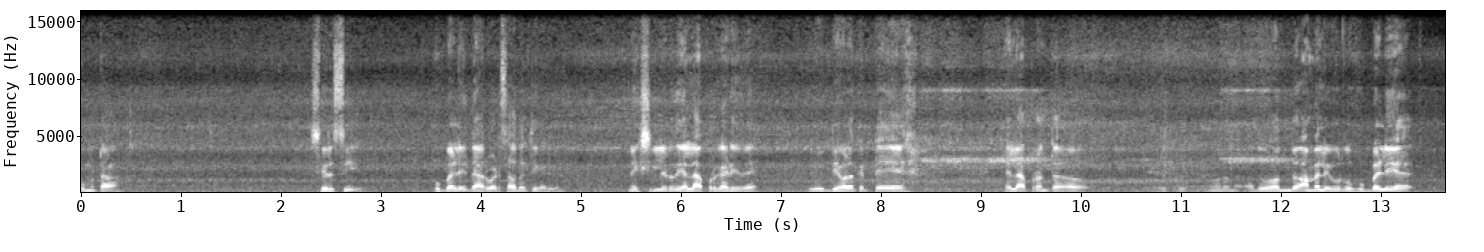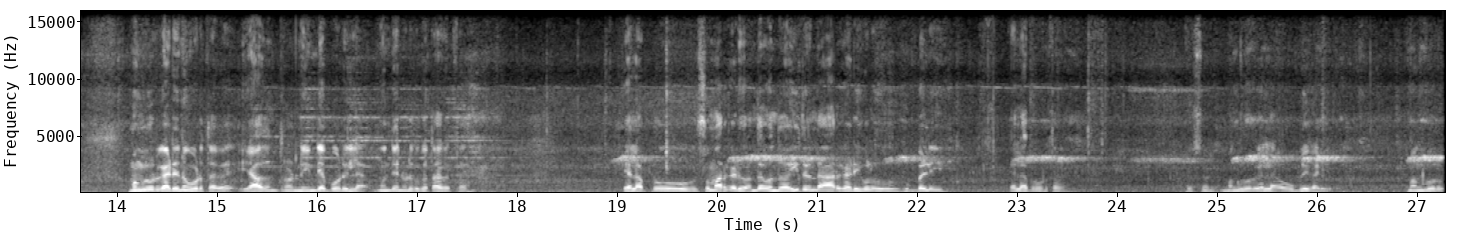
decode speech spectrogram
ಕುಮಟಾ ಸಿರಸಿ ಹುಬ್ಬಳ್ಳಿ, ಧಾರವಾಡ, ಸವದತ್ತಿ ಗಾಡಿ ನೆಕ್ಸ್ಟ್ ಇಲ್ಲಿರೋದು ಯಲ್ಲಾಪುರ ಗಾಡಿ ಇದೆ. ಇದು ದೇವಳಕಟ್ಟೆ ಯಲ್ಲಾಪುರ ಅಂತ ನೋಡೋಣ. ಅದು ಒಂದು, ಆಮೇಲೆ ಇವ್ರದ್ದು ಹುಬ್ಬಳ್ಳಿ, ಮಂಗಳೂರು ಗಾಡಿನೂ ಓಡ್ತವೆ. ಯಾವುದಂತ ನೋಡೋಣ. ಹಿಂದೆ ಬೋರ್ಡ್ ಇಲ್ಲ. ಮುಂದೆ ನೋಡೋದು ಗೊತ್ತಾಗುತ್ತೆ. ಯಲ್ಲಾಪುರ ಸುಮಾರು ಗಾಡಿ, ಅಂದರೆ ಒಂದು ಐದರಿಂದ ಆರು ಗಾಡಿಗಳು ಹುಬ್ಬಳ್ಳಿ, ಯಲ್ಲಾಪುರ ಓಡ್ತವೆ. ಮಂಗಳೂರು ಎಲ್ಲ ಹುಬ್ಬಳ್ಳಿ ಗಾಡಿ. ಮಂಗಳೂರು,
